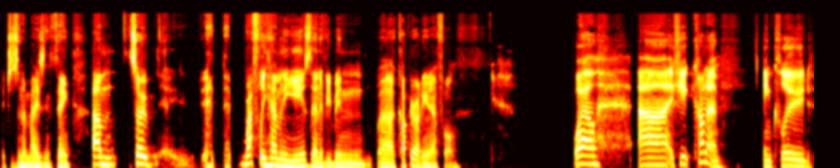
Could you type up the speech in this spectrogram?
which is an amazing thing. Um, so, roughly how many years then have you been uh, copywriting now for? Well, uh, if you kind of include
